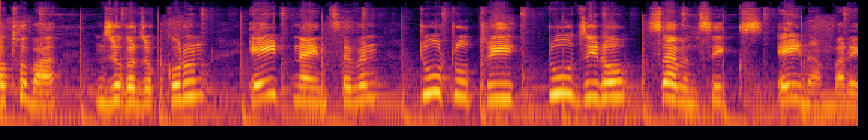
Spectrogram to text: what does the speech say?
অথবা যোগাযোগ করুন eight nine seven two two three two zero seven six এই নাম্বারে।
